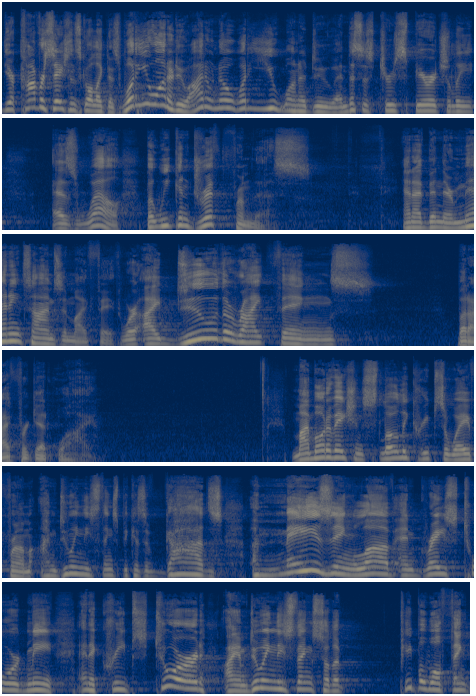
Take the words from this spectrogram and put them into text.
your conversations go like this What do you want to do? I don't know. What do you want to do? And this is true spiritually as well. But we can drift from this. And I've been there many times in my faith where I do the right things, but I forget why. My motivation slowly creeps away from I'm doing these things because of God's amazing love and grace toward me, and it creeps toward I am doing these things so that people will think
